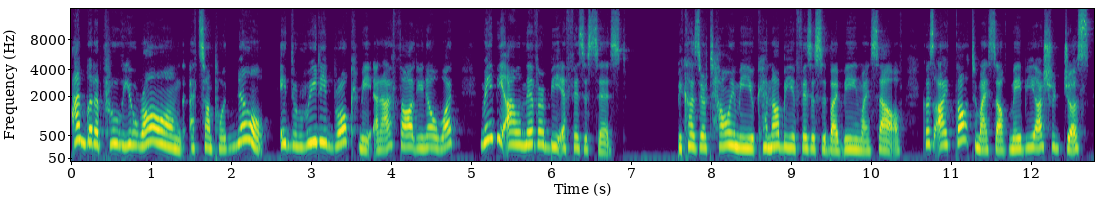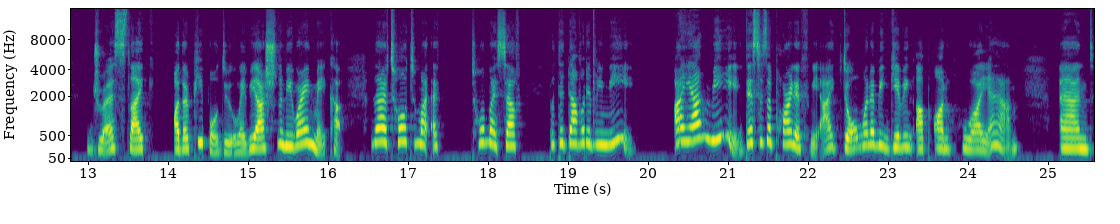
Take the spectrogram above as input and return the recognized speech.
I'm going to prove you wrong at some point. No, it really broke me. And I thought, you know what? Maybe I'll never be a physicist because they're telling me you cannot be a physicist by being myself. Because I thought to myself, maybe I should just dress like other people do. Maybe I shouldn't be wearing makeup. And then I told to my I told myself, but then that wouldn't be me. I am me. This is a part of me. I don't want to be giving up on who I am. And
